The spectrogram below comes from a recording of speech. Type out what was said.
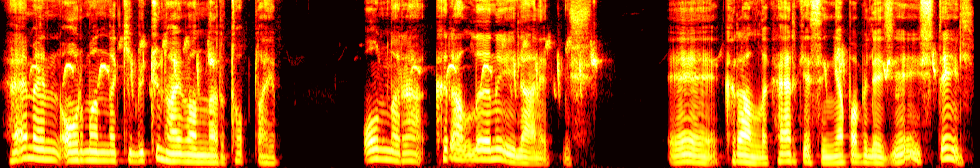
Hemen ormandaki bütün hayvanları toplayıp onlara krallığını ilan etmiş. E krallık herkesin yapabileceği iş değil.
